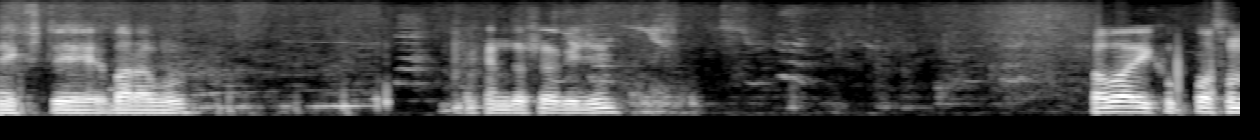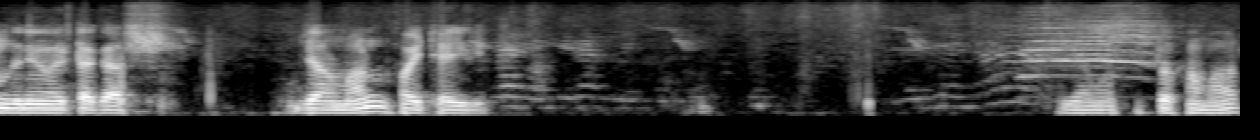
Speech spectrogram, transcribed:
নেক্সটে বাড়াবো। এখান দশ যে সবারই খুব পছন্দনীয় একটা গাছ জার্মান হোয়াইট হাই যেমন ছোট্ট খামার।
